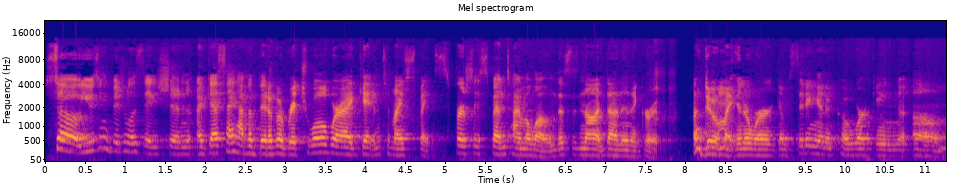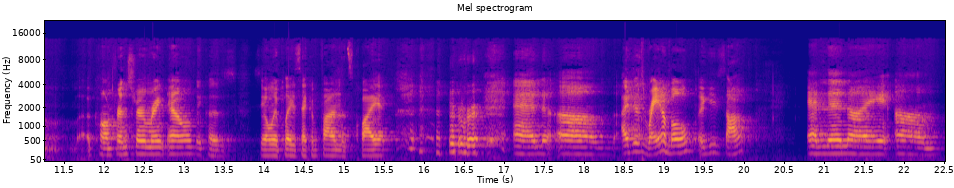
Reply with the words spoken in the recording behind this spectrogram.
So, using visualization, I guess I have a bit of a ritual where I get into my space. First, I spend time alone. This is not done in a group. I'm doing my inner work. I'm sitting in a co working um, conference room right now because it's the only place I can find that's quiet. and um, I just ramble, like you saw. And then I, um,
